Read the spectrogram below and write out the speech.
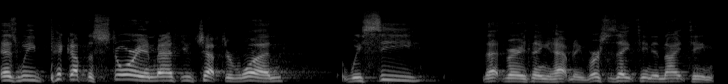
as we pick up the story in Matthew chapter 1, we see that very thing happening. Verses 18 and 19.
